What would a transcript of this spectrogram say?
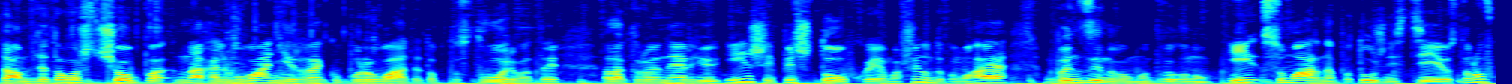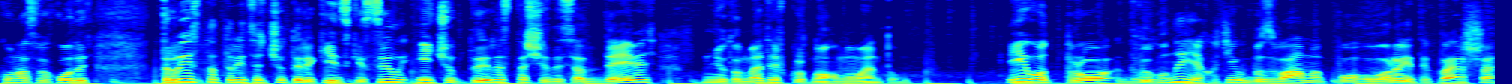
там для того, щоб на гальмуванні рекуперувати, тобто створювати електроенергію. Інший підштовхує машину, допомагає бензиновому двигуну. І сумарна потужність цієї установки у нас виходить 334 кінські сили і 469 ньютон-метрів крутного моменту. І от про двигуни я хотів би з вами поговорити. Перше,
